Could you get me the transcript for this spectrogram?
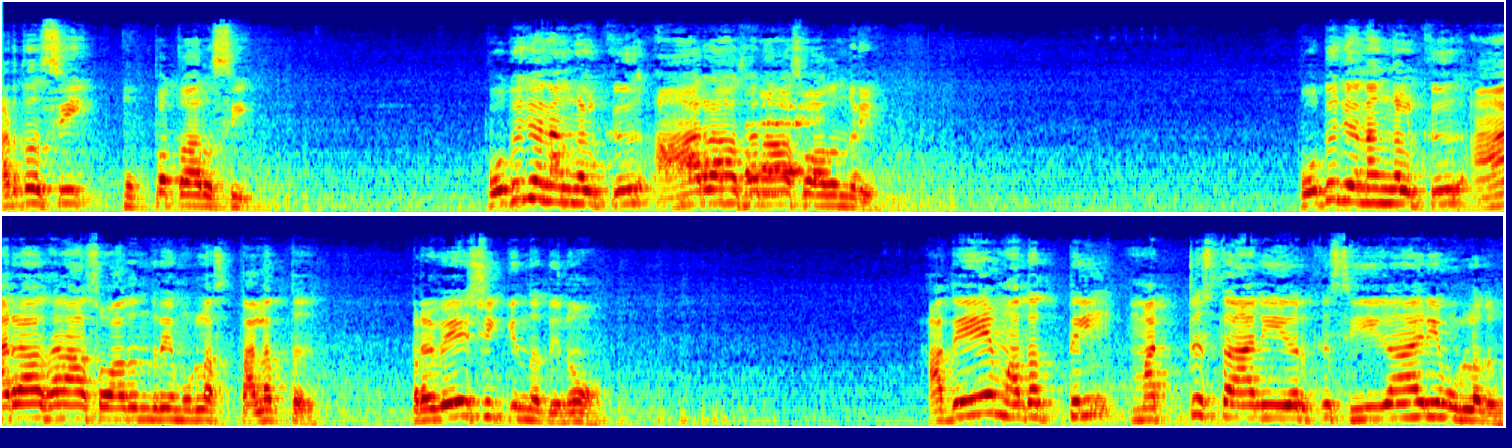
അടുത്ത സി മുപ്പത്താറ് സി പൊതുജനങ്ങൾക്ക് ആരാധനാ സ്വാതന്ത്ര്യം? പൊതുജനങ്ങൾക്ക് ആരാധനാ സ്വാതന്ത്ര്യമുള്ള സ്ഥലത്ത് പ്രവേശിക്കുന്നതിനോ അതേ മതത്തിൽ മറ്റ് സ്ഥാനീയർക്ക് സ്വീകാര്യമുള്ളതും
